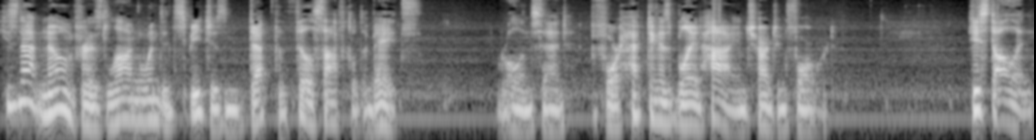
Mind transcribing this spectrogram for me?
He's not known for his long winded speeches and depth of philosophical debates, Roland said, before hefting his blade high and charging forward. He's stalling,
